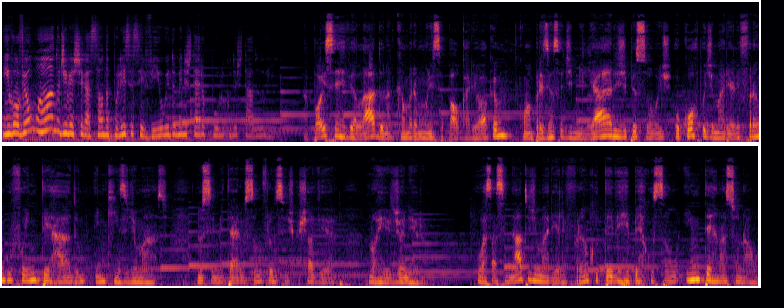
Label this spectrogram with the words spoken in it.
envolveu um ano de investigação da Polícia Civil e do Ministério Público do Estado do Rio. Após ser velado na Câmara Municipal Carioca, com a presença de milhares de pessoas, o corpo de Marielle Franco foi enterrado em 15 de março, no cemitério São Francisco Xavier, no Rio de Janeiro. O assassinato de Marielle Franco teve repercussão internacional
